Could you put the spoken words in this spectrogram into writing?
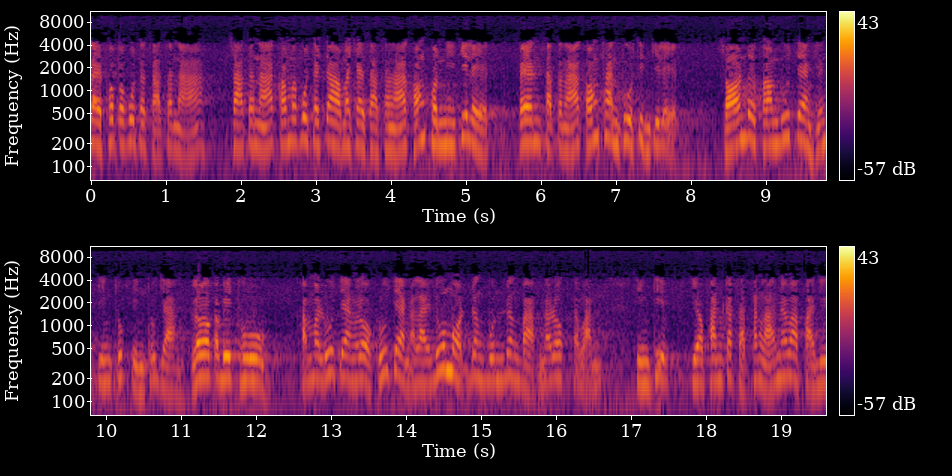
ได้พบพระพุทธศาสนา ศาสนาของพระพุทธเจ้าไม่ใช่ศาสนาของคนมีกิเลส เป็นศาสนาของท่านผู้สิ้นกิเลส สอนด้วยความรู้แจ้งเห็นจริงทุกสิ่งทุกอย่าง โลกบิทูคำว่ารู้แจ้งโลกรู้แจ้งอะไร รู้หมดเรื่องบุญเรื่องบาปนรกสวรรค์ สิ่งที่ กี่ยวพันกับสัตว์ทั้งหลายไม่ว่าฝ่ายดี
